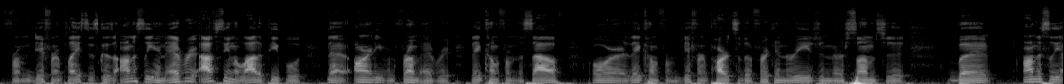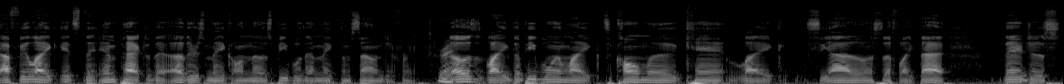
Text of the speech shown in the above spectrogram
from different places. Because honestly, in Everett, I've seen a lot of people that aren't even from Everett. They come from the South or they come from different parts of the freaking region or some shit. But honestly, I feel like it's the impact that others make on those people that make them sound different. Right. Those like the people in like Tacoma, Kent, like Seattle and stuff like that. They're just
